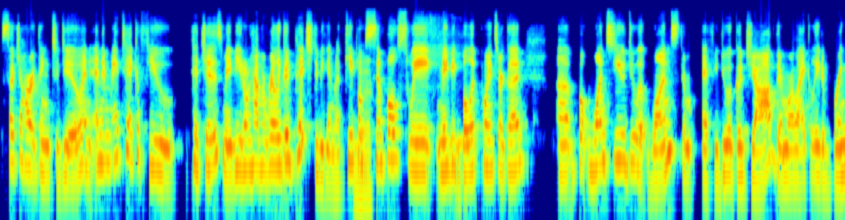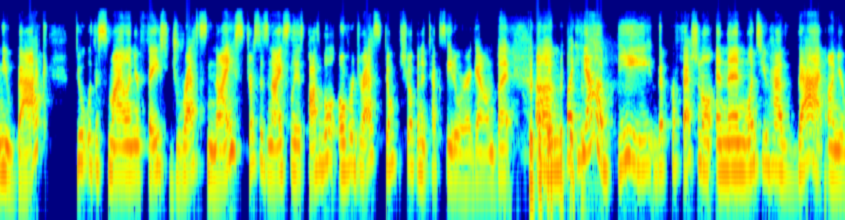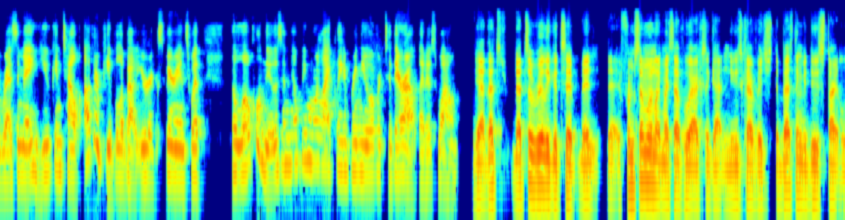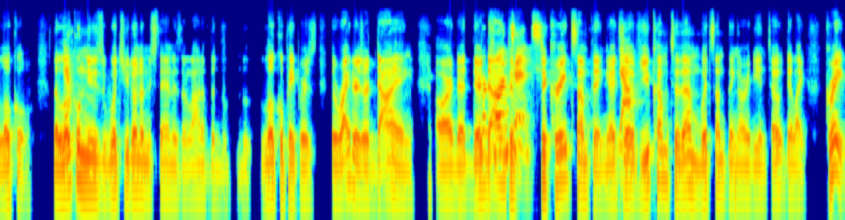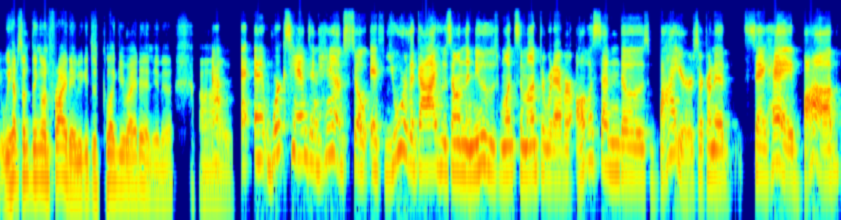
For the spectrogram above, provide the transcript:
such a hard thing to do. And, and it may take a few pitches. Maybe you don't have a really good pitch to begin with. Keep them simple, sweet. Maybe bullet points are good. Uh, but once you do it once, if you do a good job, they're more likely to bring you back. Do it with a smile on your face. Dress nice. Dress as nicely as possible. Overdress. Don't show up in a tuxedo or a gown. But um, but yeah, be the professional. And then once you have that on your resume, you can tell other people about your experience with the local news, and they'll be more likely to bring you over to their outlet as well. Yeah, that's that's a really good tip. And uh, from someone like myself who actually got news coverage, the best thing to do is start local. The Yeah. local news, what you don't understand is a lot of the, the- the local papers, the writers are dying or that they're For dying to, content. to create something. Right? So if you come to them with something already in tow, they're like, "Great, we have something on Friday. We could just plug you right in." You know. Um, and it works hand in hand. So if you're the guy who's on the news once a month or whatever, all of a sudden those buyers are going to say, "Hey, Bob,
